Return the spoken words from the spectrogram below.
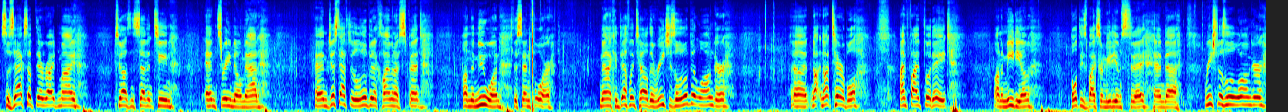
So Zach's up there riding my 2017 N3 Nomad. And just after the little bit of climbing I've spent on the new one, this N4, man, I can definitely tell the reach is a little bit longer. Uh, not not terrible. I'm five foot eight on a medium. Both these bikes are mediums today, and uh, reach feels a little longer.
